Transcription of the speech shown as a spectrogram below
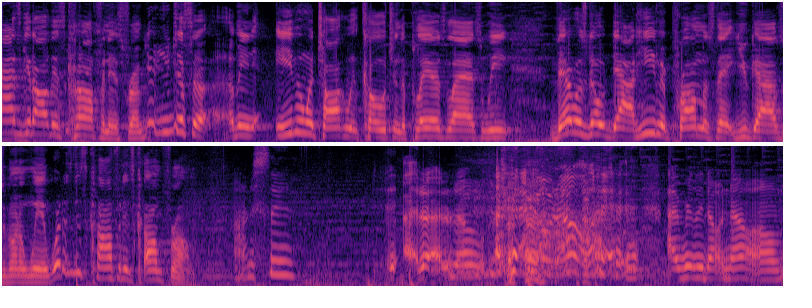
guys get all this confidence from? You, you just, uh, I mean, even when talking with coach and the players last week, there was no doubt. He even promised that you guys are going to win. Where does this confidence come from? Honestly, I, I don't know. I don't know. I really don't know.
